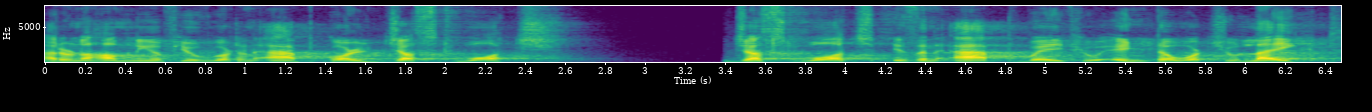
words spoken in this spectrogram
I don't know how many of you have got an app called Just Watch. Just Watch is an app where if you enter what you liked,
